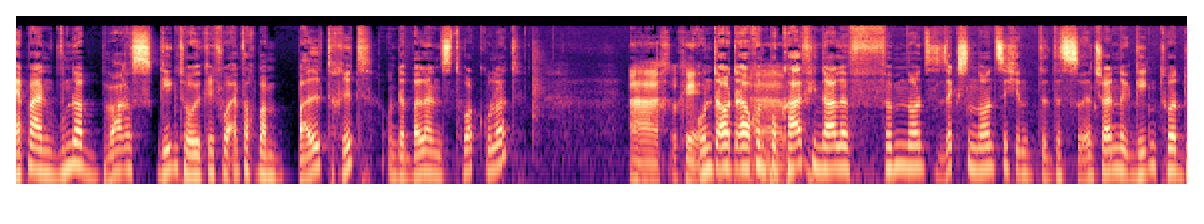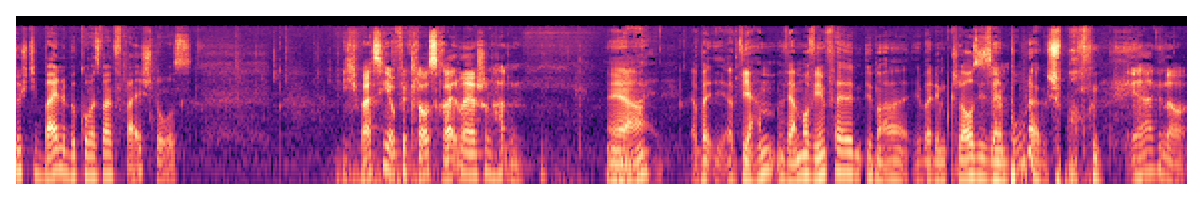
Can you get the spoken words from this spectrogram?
Er hat mal ein wunderbares Gegentor gekriegt, wo er einfach beim Ball tritt und der Ball dann ins Tor kullert. Ach, okay. Und auch, auch im Ähm. Pokalfinale 95, 96 und das entscheidende Gegentor durch die Beine bekommen. Es war ein Freistoß. ich weiß nicht, ob wir Klaus Reitmeier schon hatten. ja. Nein. Aber äh, wir haben, wir haben auf jeden Fall über, über dem Klausi, seinen Bruder, gesprochen. Ja, genau.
